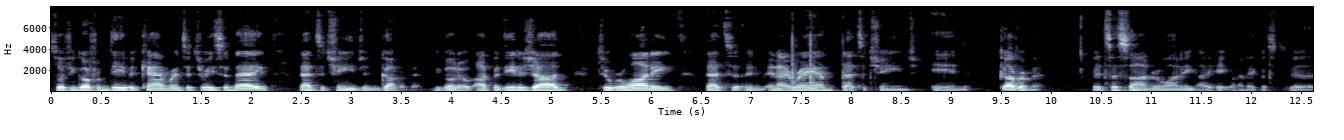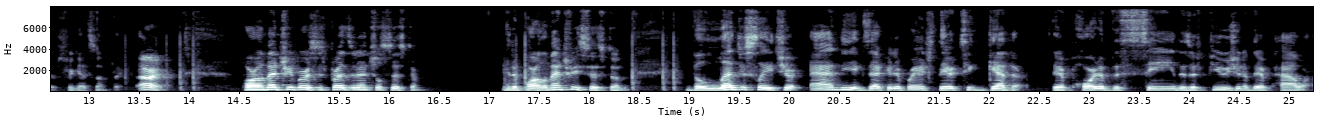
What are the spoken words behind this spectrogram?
So if you go from David Cameron to Theresa May, that's a change in government. You go to Ahmadinejad to Rouhani, that's in, in Iran, that's a change in government. It's Hassan Rouhani. I hate when I make uh, forget something. All right. Parliamentary versus presidential system. In a parliamentary system, the legislature and the executive branch, they're together. They're part of the same, there's a fusion of their power.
